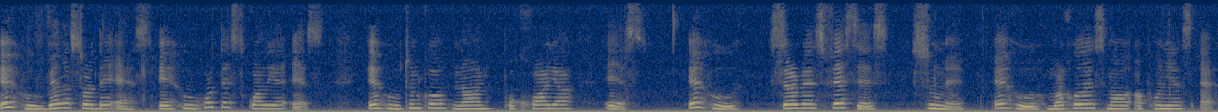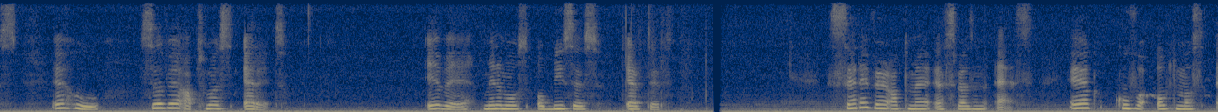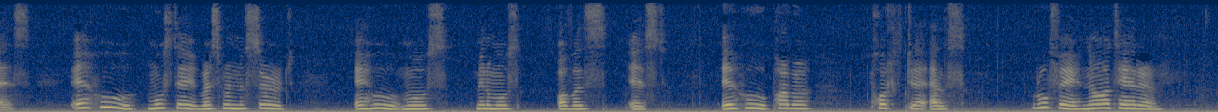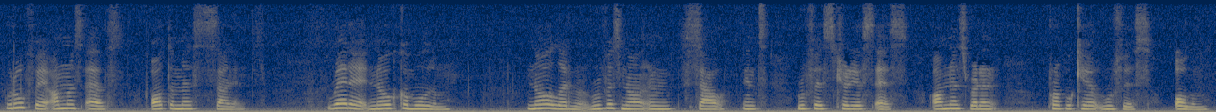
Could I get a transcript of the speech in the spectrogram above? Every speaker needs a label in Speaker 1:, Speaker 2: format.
Speaker 1: Ehu vela sorde est, ehu horte squalia est, ehu tunco non poquaia es, ehu serves feces sume, ehu marcoles mal oponius est, ehu silve optimus erit, ebe minimus obesus ertit. Sede ver optima espesen es, ec cuva optimus est, ehu muste vesperna surd, ehu mos minimus ovas est, ehu parva porte els, rufe no terror, rufe omnes els, Optimus silence, rede no comulum, no lidum, rufus non in salent, rufus curious est, omnes redent propice rufus, olum.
